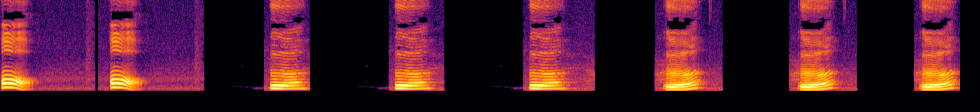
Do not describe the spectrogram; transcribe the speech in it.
哦，哦，呃，呃，呃，鹅，鹅，鹅，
